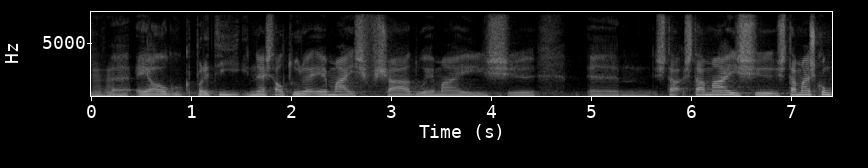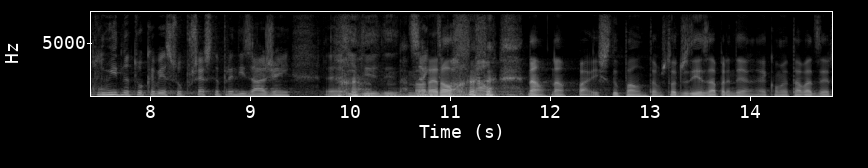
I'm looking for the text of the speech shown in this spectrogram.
uhum. uh, é algo que para ti, nesta altura, é mais fechado, é mais. Uh, está, está, mais, está mais concluído na tua cabeça o processo de aprendizagem uh, e de, de desenho de pão? Não, não, não pá, isto do pão estamos todos os dias a aprender. É como eu estava a dizer,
